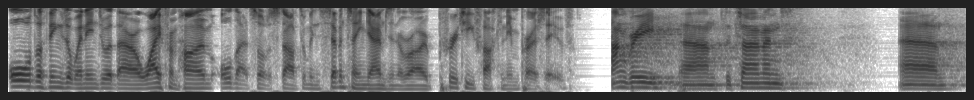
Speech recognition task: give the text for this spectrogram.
all the things that went into it. They were away from home, all that sort of stuff. To win 17 games in a row, pretty fucking impressive hungry, um, determined. Um,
